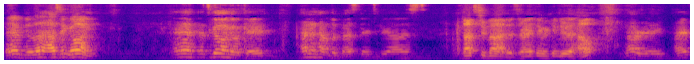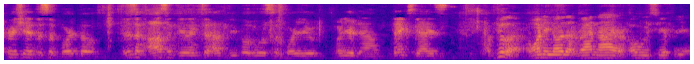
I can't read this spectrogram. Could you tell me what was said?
Hey Abdullah, how's it going? Eh, it's going okay. I didn't have the best day, to be honest. That's too bad. Is there anything we can do to help? Not really. I appreciate the support, though. It is an awesome feeling to have people who will support you when you're down. Thanks, guys. Abdullah, I want to know that Ryan and I are always here for you.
